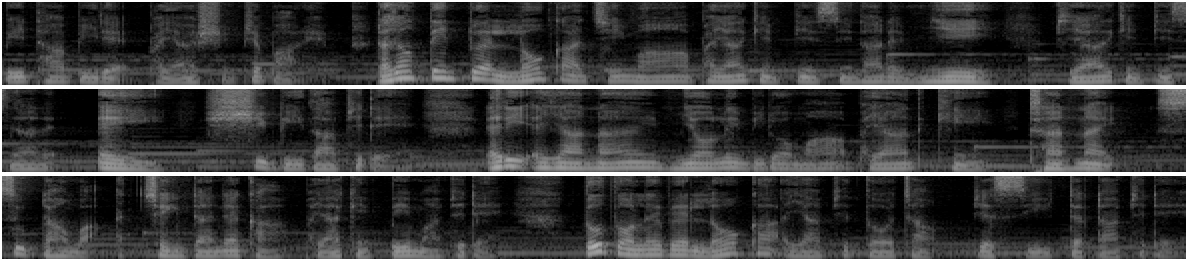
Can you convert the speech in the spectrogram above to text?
ပေးထားပြီးတဲ့ဘုရားရှင်ဖြစ်ပါတယ်ဒါကြောင့်တင့်အတွက်လောကကြီးမှာဘုရားခင်ပြင်ဆင်ထားတဲ့မြေဘုရားခင်ပြင်ဆင်ထားတဲ့အိမ်ရှိပြီးသားဖြစ်တယ်အဲ့ဒီအရာ၌မျော်လင့်ပြီးတော့မှဘုရားသခင်ထံ၌ ဆုတောင်းပါအချိန်တန်တဲ့အခါဘုရားခင်ပေးမှာဖြစ်တယ်။သို့တော်လည်းပဲလောကအရာဖြစ်သောကြောင့်ပျက်စီးတတ်တာဖြစ်တယ်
